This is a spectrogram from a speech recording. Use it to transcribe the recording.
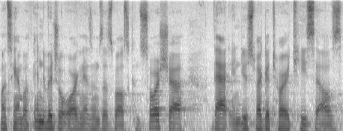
once again, both individual organisms as well as consortia that induce regulatory T cells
